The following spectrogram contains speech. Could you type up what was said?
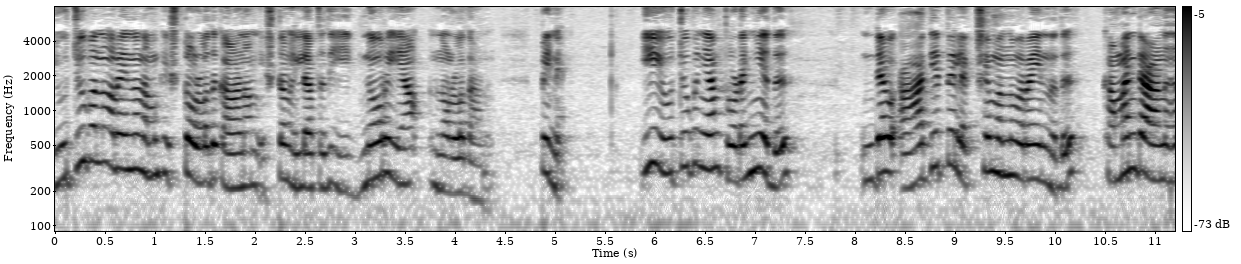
യൂട്യൂബ് എന്ന് പറയുന്നത് നമുക്ക് ഇഷ്ടമുള്ളത് കാണാം ഇഷ്ടമില്ലാത്തത് ഇഗ്നോർ ചെയ്യാം എന്നുള്ളതാണ്. പിന്നെ ഈ യൂട്യൂബ് ഞാൻ തുടങ്ങിയത് എന്റെ ആദ്യത്തെ ലക്ഷ്യം എന്ന് പറയുന്നത് കമന്റ് ആണ്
